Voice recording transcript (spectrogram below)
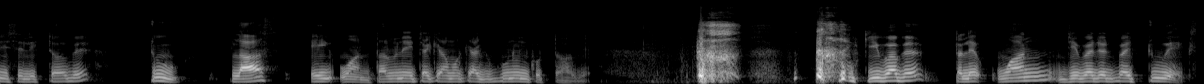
নিচে লিখতে হবে টু প্লাস এই ওয়ান তার মানে এটাকে আমাকে আগে গুণন করতে হবে। কীভাবে? তাহলে one divided by two X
